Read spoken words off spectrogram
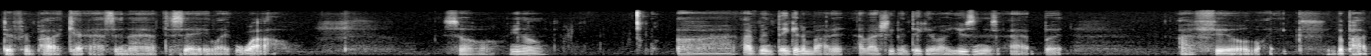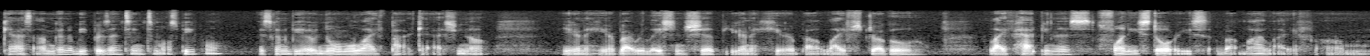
different podcasts, and I have to say, like, wow. So, you know, uh, I've been thinking about it. I've actually been thinking about using this app, but I feel like the podcast I'm going to be presenting to most people is going to be a normal life podcast, you know. You're going to hear about relationship, you're going to hear about life struggle, life happiness, funny stories about my life. Um,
